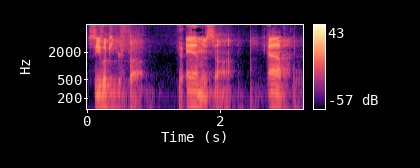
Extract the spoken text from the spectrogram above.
So you look at your phone, yeah. Amazon, Apple,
